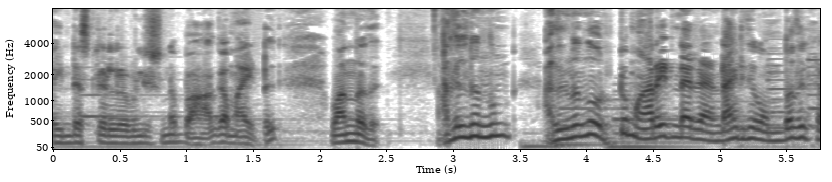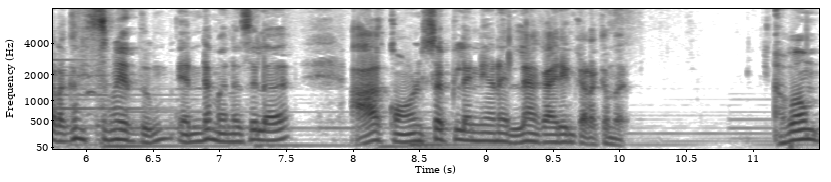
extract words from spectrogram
ഇൻഡസ്ട്രിയൽ റെവല്യൂഷന്റെ ഭാഗമായിട്ട് വന്നത്. അതിൽ നിന്നും അതിൽ നിന്നും ഒട്ടും മാറിയിട്ടുണ്ടായി രണ്ടായിരത്തി ഒമ്പത് കിടക്കുന്ന സമയത്തും എന്റെ മനസ്സിൽ ആ കോൺസെപ്റ്റിൽ തന്നെയാണ് എല്ലാ കാര്യം കിടക്കുന്നത്. അപ്പം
